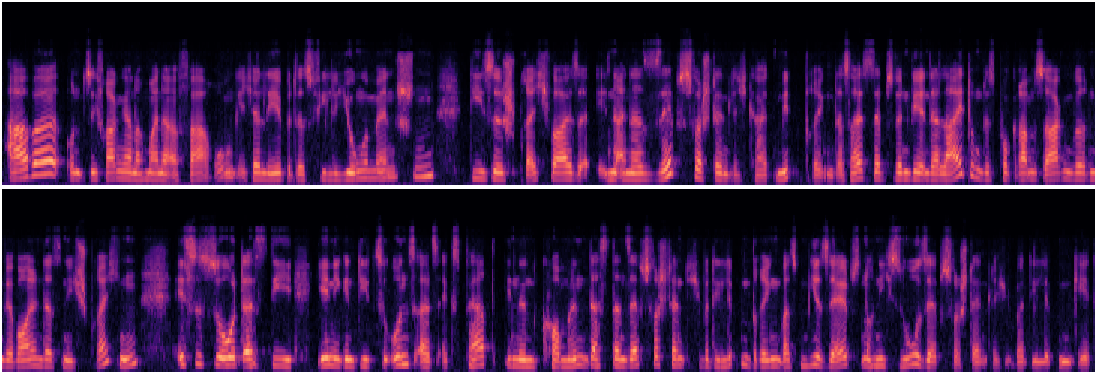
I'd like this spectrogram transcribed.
Aber, und Sie fragen ja nach meiner Erfahrung, ich erlebe, dass viele junge Menschen diese Sprechweise in einer Selbstverständlichkeit mitbringen. Das heißt, selbst wenn wir in der Leitung des Programms sagen würden, wir wollen das nicht sprechen, ist es so, dass diejenigen, die zu uns als ExpertInnen kommen, das dann selbstverständlich über die Lippen bringen, was mir selbst noch nicht so selbstverständlich über die Lippen geht.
